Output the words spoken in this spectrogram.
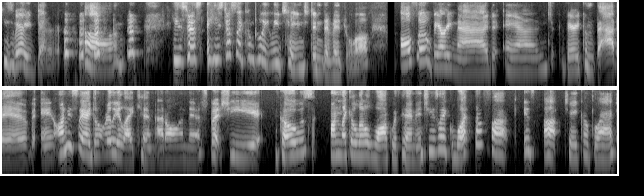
he's very bitter um he's just he's just a completely changed individual also very mad and very combative and honestly i don't really like him at all in this but she goes on like a little walk with him and she's like what the fuck is up jacob black?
